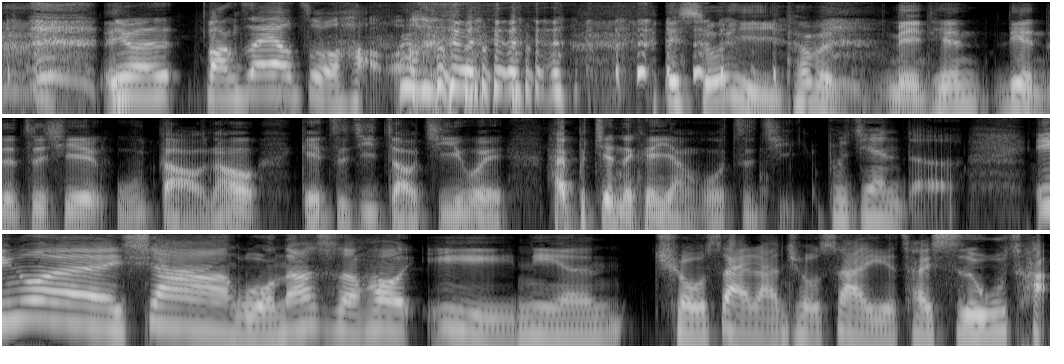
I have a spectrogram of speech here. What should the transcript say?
你们防灾要做好。哎、欸，所以他们每天练的这些舞蹈，然后给自己找机会，还不见得可以养活自己。不见得，因为像我那时候一年球赛篮球赛也才十五场。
